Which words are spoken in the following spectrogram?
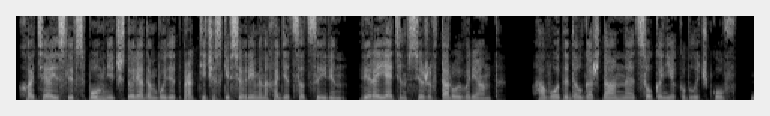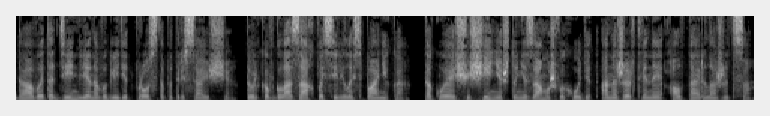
Хотя, если вспомнить, что рядом будет практически все время находиться Цирин, вероятен все же второй вариант. А вот и долгожданное цоканье каблучков. Да, в этот день Лена выглядит просто потрясающе. Только в глазах поселилась паника. Такое ощущение, что не замуж выходит, а на жертвенный алтарь ложится.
